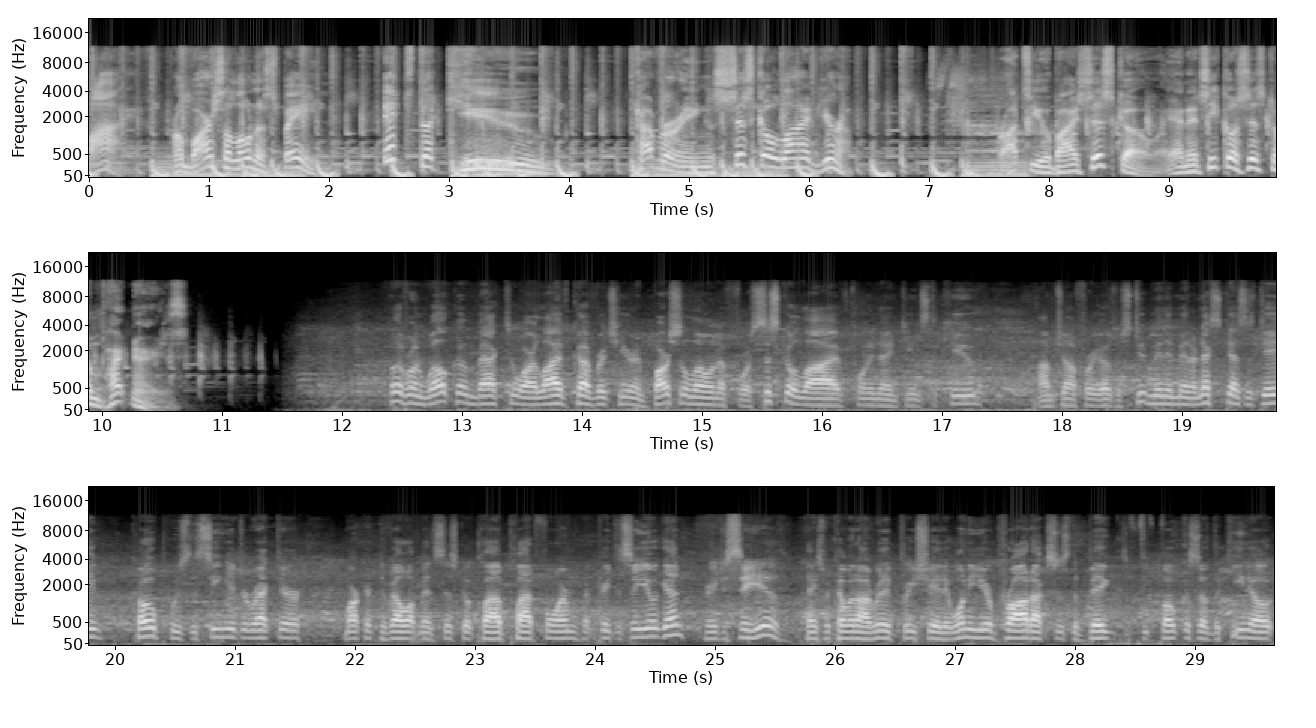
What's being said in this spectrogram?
Live from Barcelona, Spain, it's theCUBE. Covering Cisco Live Europe. Brought to you by Cisco and its ecosystem partners. Hello everyone, welcome back to our live coverage here in Barcelona for Cisco Live 2019's theCUBE. I'm John Furrier, host of Stu Miniman. Our next guest is Dave Cope, who's the Senior Director, Market Development, Cisco Cloud Platform. Great to see you again. Great to see you. Thanks for coming on, really appreciate it. One of your products is the big focus of the keynote,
